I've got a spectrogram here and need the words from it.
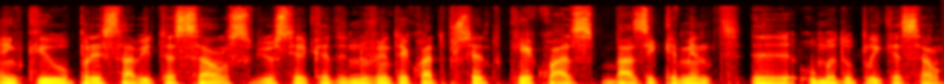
em que o preço da habitação subiu cerca de 94%, que é quase, basicamente, eh, uma duplicação.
